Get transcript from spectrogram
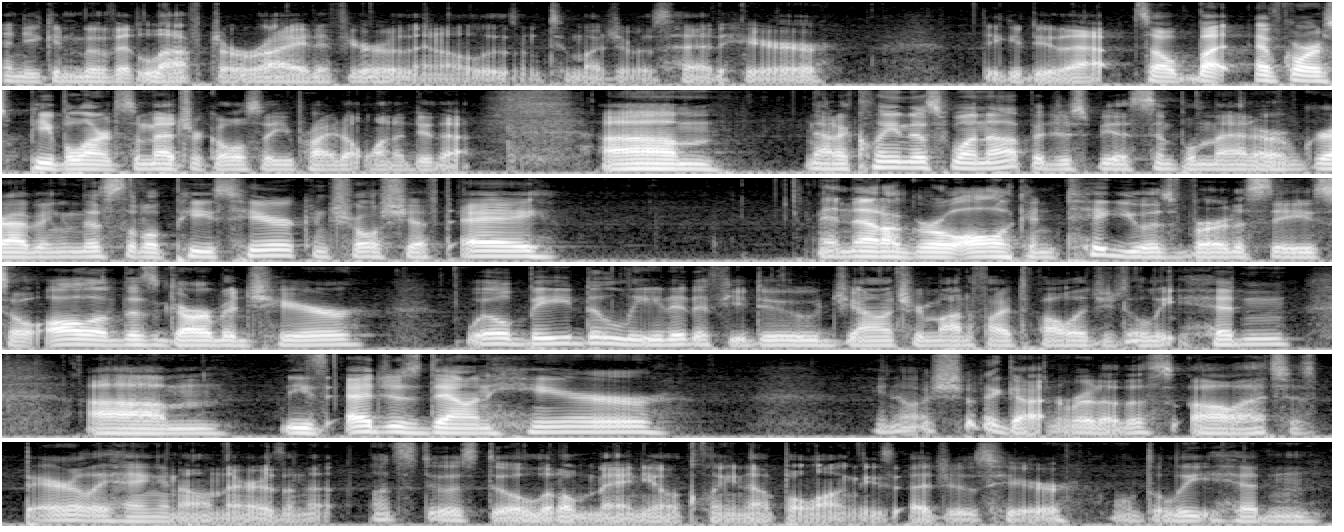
and you can move it left or right if you're you know losing too much of his head here. You could do that. So, but of course, people aren't symmetrical, so you probably don't want to do that. Um, now to clean this one up, it'd just be a simple matter of grabbing this little piece here, Control Shift A, and that'll grow all contiguous vertices. So all of this garbage here will be deleted if you do Geometry Modify Topology Delete Hidden. Um, these edges down here, you know, I should have gotten rid of this. Oh, that's just barely hanging on there, isn't it? Let's do, let's do a little manual cleanup along these edges here. We'll delete hidden.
